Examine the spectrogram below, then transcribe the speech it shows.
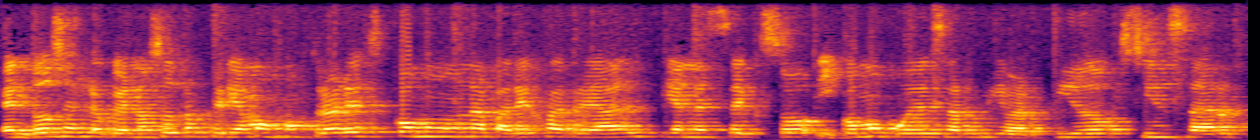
Entonces lo que nosotros queríamos mostrar es cómo una pareja real tiene sexo y cómo puede ser divertido sin ser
